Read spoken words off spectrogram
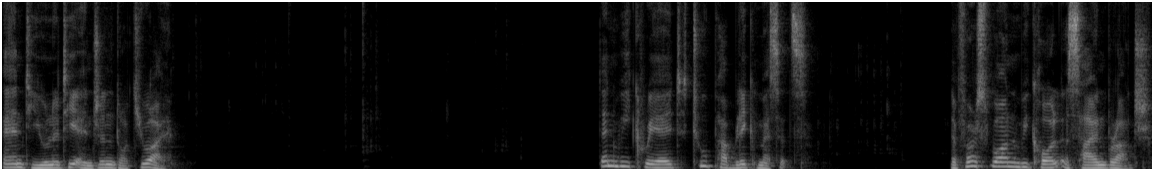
and unityengine.ui. Then we create two public methods. The first one we call assign branch.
